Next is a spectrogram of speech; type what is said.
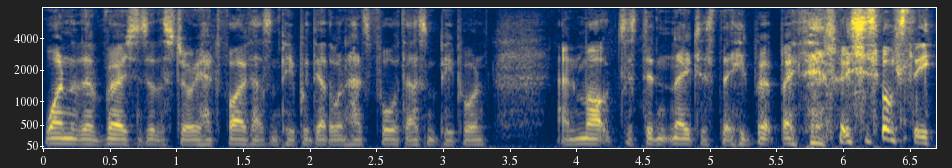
one of the versions of the story had 5,000 people, the other one has 4,000 people, and, and Mark just didn't notice that he'd put both in, which is obviously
